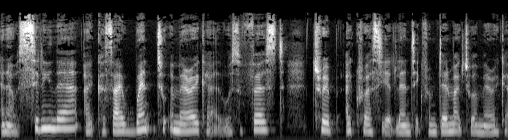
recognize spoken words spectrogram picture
and I was sitting there because I, I, went to America. It was the first trip across the Atlantic from Denmark to America.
